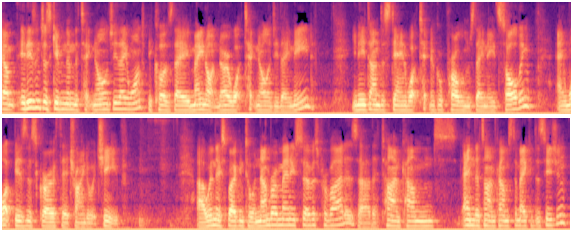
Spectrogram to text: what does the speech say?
um, it isn't just giving them the technology they want because they may not know what technology they need. You need to understand what technical problems they need solving and what business growth they're trying to achieve. Uh, when they've spoken to a number of managed service providers, uh, the time comes and the time comes to make a decision.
